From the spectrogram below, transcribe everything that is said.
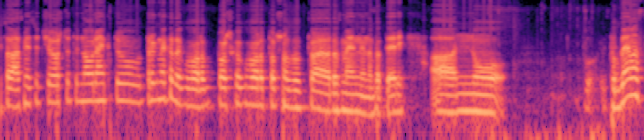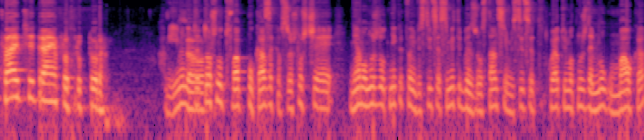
смисъл, аз мисля, че още от едно време, като тръгнаха да говорят, почнаха да говорят точно за това разменяне на батерии. А, но проблема с това е, че трябва инфраструктура. Ами именно So- те точно това показаха всъщност, че няма нужда от никаква инвестиция. Самите бензиностанции, инвестицията, от която имат нужда е много малка,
